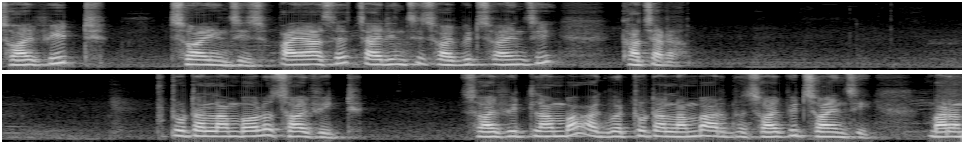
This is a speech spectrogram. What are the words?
ছয় ফিট, ছয় ইঞ্চি, পায়া আছে চার ইঞ্চি, ছয় ফিট, ছয় ইঞ্চি খাঁচাটা। টোটাল লম্বা হলো ছয় ফিট। ছয় ফিট লম্বা, একবার টোটাল লম্বা, আর ছয় ফিট, ছয় ইঞ্চি। বারান্দা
